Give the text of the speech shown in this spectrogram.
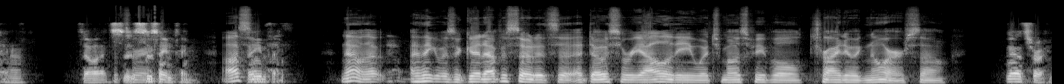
Uh, so it's, That's it's the same thing. Awesome. Same thing. No, that I think it was a good episode. It's a, a dose of reality, which most people try to ignore. So, That's right.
